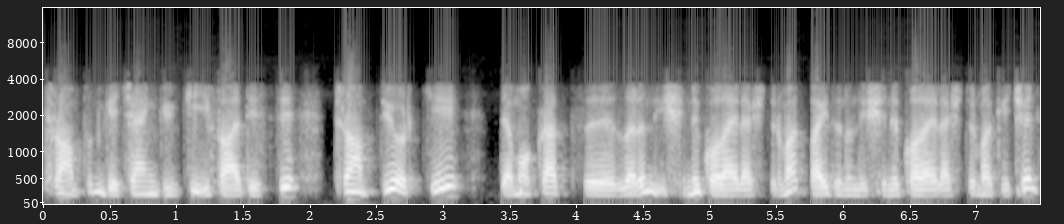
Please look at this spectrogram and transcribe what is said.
Trump'ın geçen günkü ifadesi. Trump diyor ki demokratların işini kolaylaştırmak, Biden'ın işini kolaylaştırmak için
